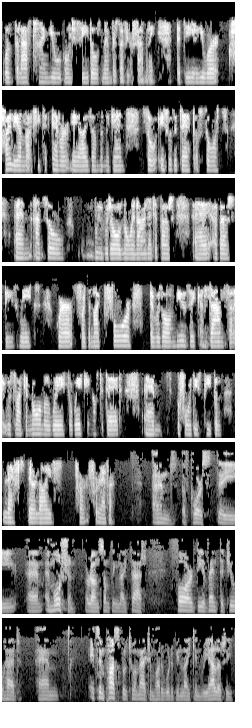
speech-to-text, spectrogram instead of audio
was the last time you were going to see those members of your family, that you were highly unlikely to ever lay eyes on them again. So it was a death of sorts. Um, and so we would all know in Ireland about uh, about these wakes where for the night before there was all music and dance and it was like a normal wake, a waking of the dead um, before these people left their lives for forever. And of course, the um, emotion around something like that for the event that you had. Um, it's impossible to imagine what it would have been like in reality,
